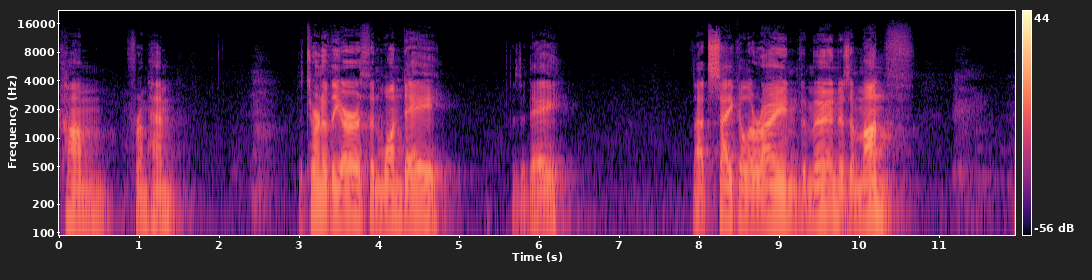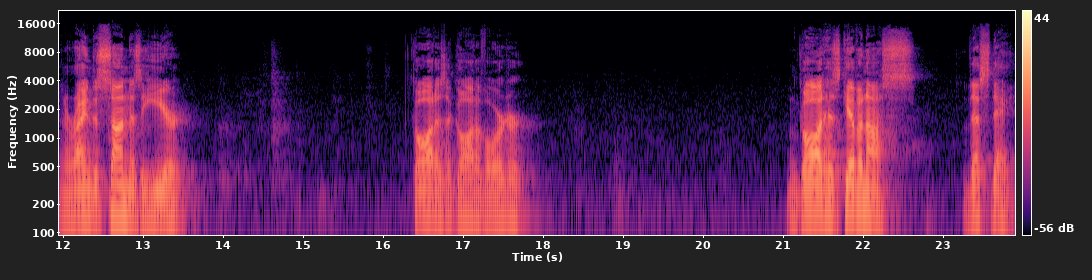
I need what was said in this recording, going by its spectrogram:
come from Him. The turn of the earth in one day is a day. That cycle around the moon is a month, and around the sun is a year. God is a God of order. And God has given us this day.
